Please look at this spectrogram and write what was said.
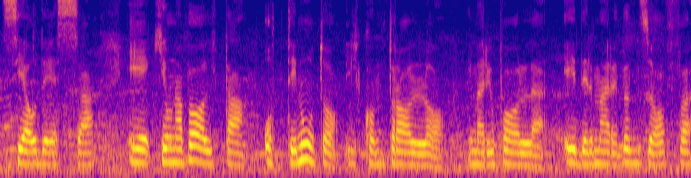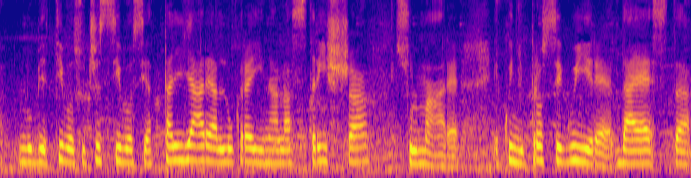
sia Odessa e che una volta ottenuto il controllo di Mariupol e del mare d'Azov, l'obiettivo successivo sia tagliare all'Ucraina la striscia sul mare e quindi proseguire da est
